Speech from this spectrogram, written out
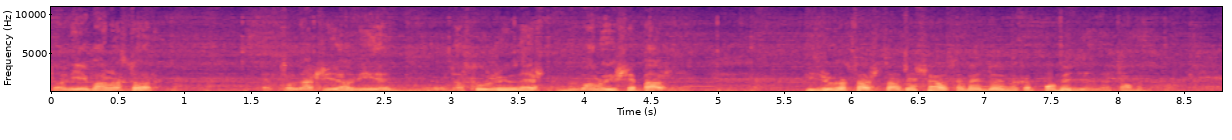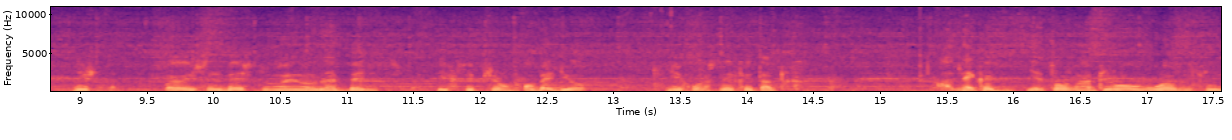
To nije mala stvar. E, to znači da oni zaslužuju nešto, malo više pažnje. I druga stvar, šta dešava sa bendovima kad pobede na tome? Ništa. Pojavi se već novino da je bend XY pobedio, njihova slika i tačka. A nekad je to značilo ulaznicu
